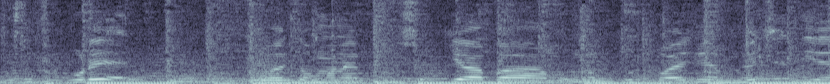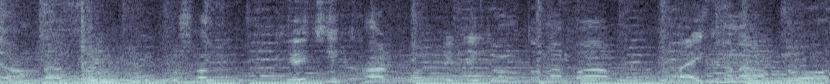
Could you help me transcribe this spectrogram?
কিছু করে হয়তো মানে বিষক্রিয়া বা কোনো ফুড পয়জন হয়েছে দিয়ে আমরা প্রসাদ খেয়েছি খাওয়ার পর পেটে যন্ত্রণা বা পায়খানা জ্বর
